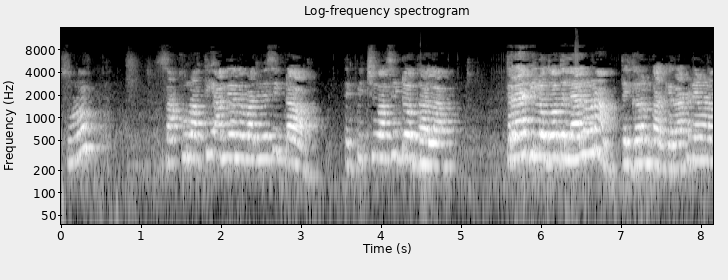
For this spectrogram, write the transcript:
सुनो साकू राती आने ने बाजी सी डा ते पिछू आसी दुध डाला 3 किलो दुध ले लेना ते गरम करके रख देना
